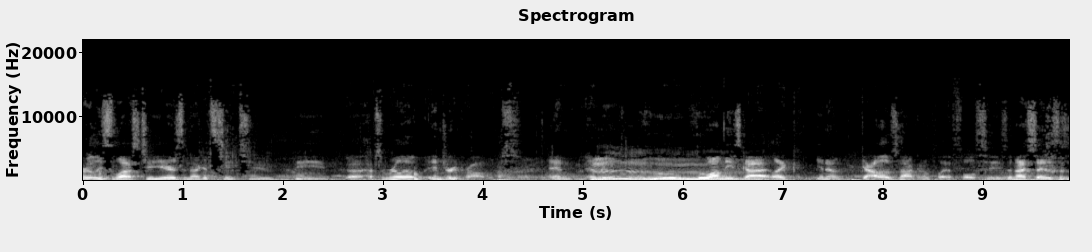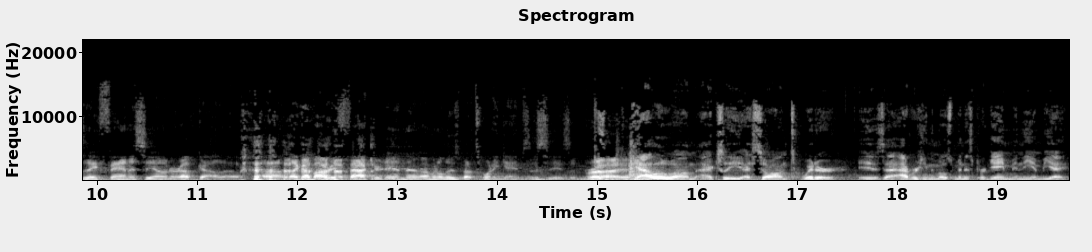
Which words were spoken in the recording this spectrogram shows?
released the last two years, the Nuggets seem to be uh, have some real injury problems. And I mean, who, who on these guys? Like you know, Gallo's not going to play a full season. I say this as a fantasy owner of Gallo. Uh, like I've already factored in that I'm going to lose about 20 games this season. Right. Gallo, um, actually, I saw on Twitter is uh, averaging the most minutes per game in the NBA.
